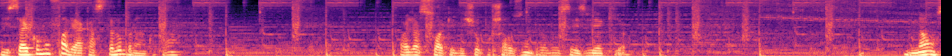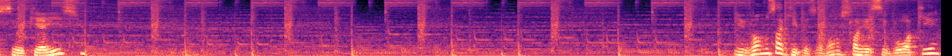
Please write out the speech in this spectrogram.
Isso aí, como eu falei, é a Castelo Branco, tá? Olha só aqui, deixa eu puxar o zoom para vocês verem aqui, ó. Não sei o que é isso. E vamos aqui, pessoal. Vamos fazer esse voo aqui.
